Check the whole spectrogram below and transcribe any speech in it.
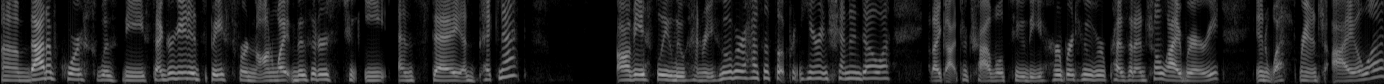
Um, that, of course, was the segregated space for non-white visitors to eat and stay and picnic. Obviously, Lou Henry Hoover has a footprint here in Shenandoah. And I got to travel to the Herbert Hoover Presidential Library in West Branch, Iowa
